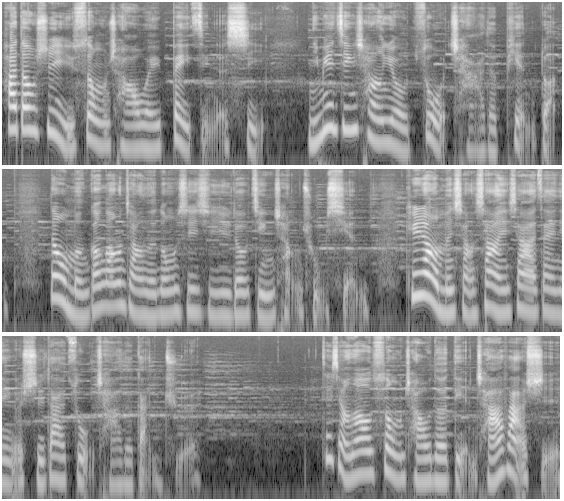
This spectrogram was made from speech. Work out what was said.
它都是以宋朝为背景的戏，里面经常有做茶的片段。那我们刚刚讲的东西，其实都经常出现，可以让我们想象一下在那个时代做茶的感觉。在讲到宋朝的点茶法时，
